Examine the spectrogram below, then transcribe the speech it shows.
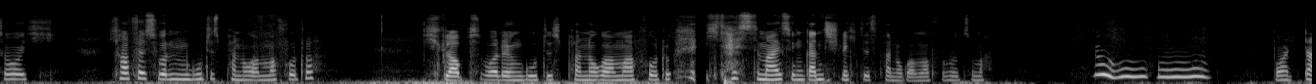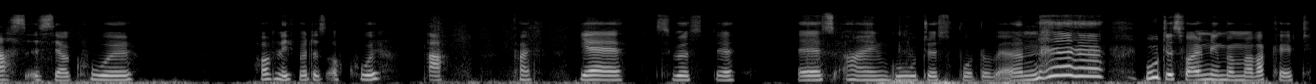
So, ich, ich hoffe, es wurde ein gutes Panoramafoto. Ich glaube, es wurde ein gutes Panoramafoto. Ich teste mal so ein ganz schlechtes Panoramafoto zu machen. Juhu. Boah, das ist ja cool. Hoffentlich wird es auch cool. Ah, falsch. Jetzt wüsste es ein gutes Foto werden. gutes, vor allem, wenn man wackelt.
